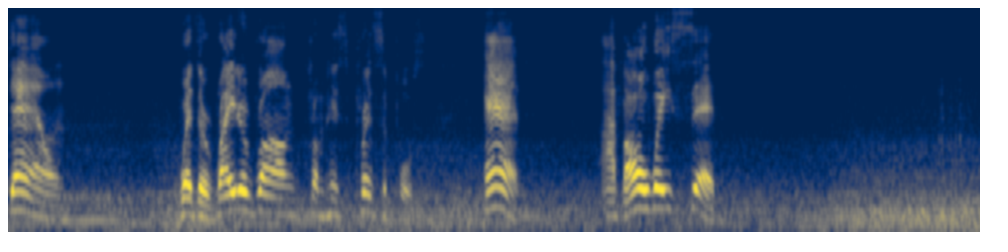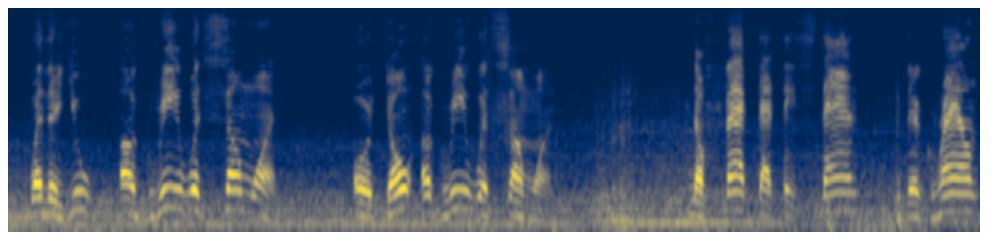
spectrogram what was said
down, whether right or wrong, from his principles. And I've always said whether you agree with someone or don't agree with someone, the fact that they stand their ground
